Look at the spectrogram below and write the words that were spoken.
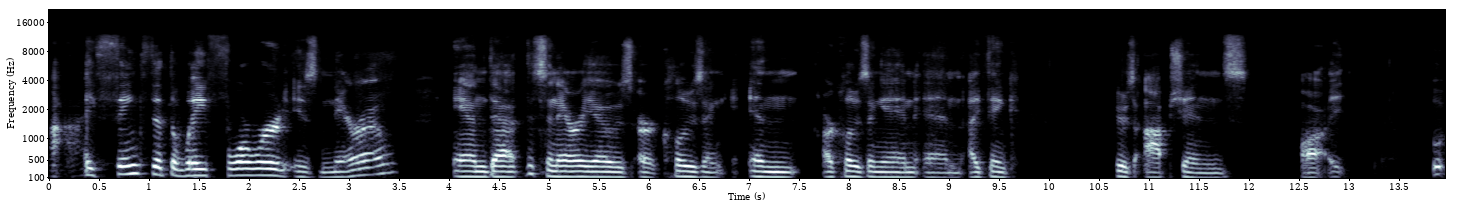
I think that the way forward is narrow and that the scenarios are closing in are closing in. And i think there's options uh, are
